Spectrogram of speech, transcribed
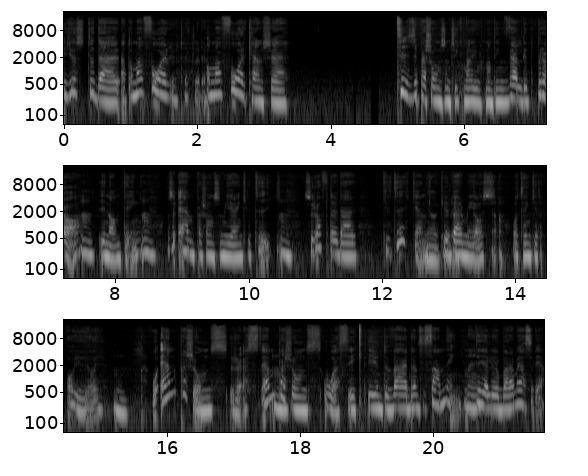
är just det där att om man får om man får kanske tio personer som tycker man har gjort någonting väldigt bra Mm. i någonting Mm. och så en person som ger en kritik Mm. så är det ofta det där kritiken Ja, vi bär med oss Ja. och tänker att oj oj oj. Mm. Och en persons röst, en Mm. persons åsikt är ju inte världens sanning. Nej. Det gäller ju att bära med sig det.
